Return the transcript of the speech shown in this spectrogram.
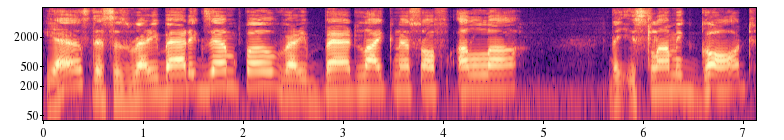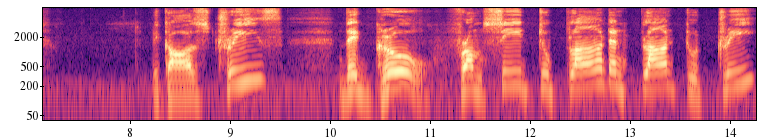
Yes, this is very bad example, very bad likeness of Allah, the Islamic God. Because trees, they grow from seed to plant and plant to tree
